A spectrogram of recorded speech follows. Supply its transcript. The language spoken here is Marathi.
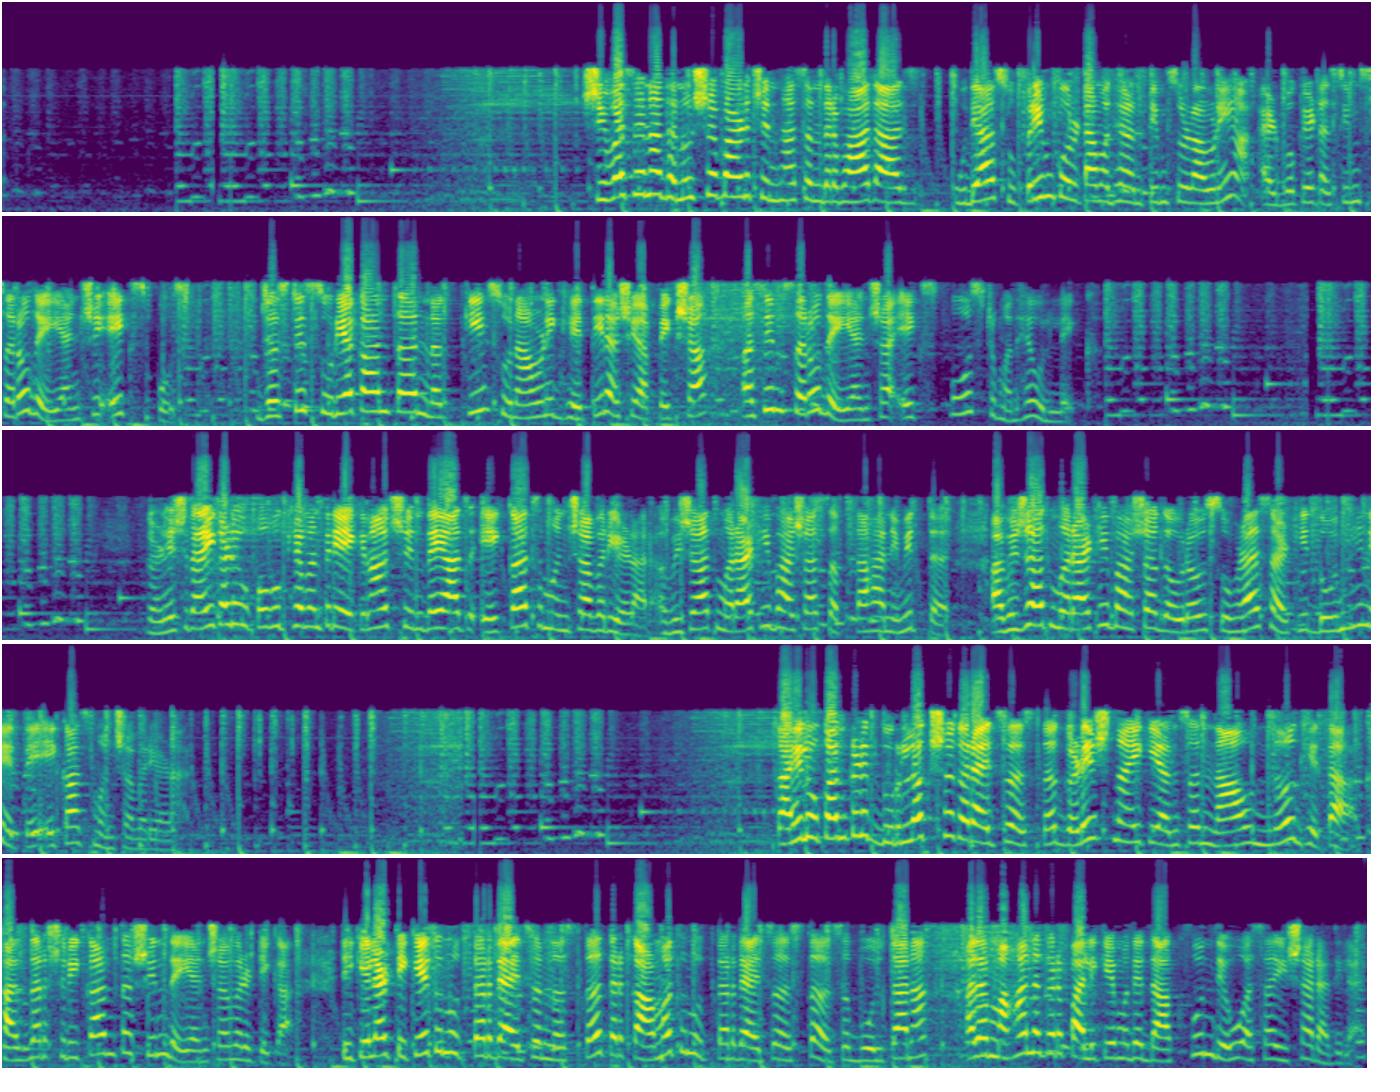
शिवसेना धनुष्यबाण चिन्हासंदर्भात आज उद्या सुप्रीम कोर्टामध्ये अंतिम सुनावणी. अॅडव्होकेट असीम सरोदे यांची एक्स पोस्ट जस्टिस सूर्यकांत नक्की सुनावणी घेतील अशी अपेक्षा असीम सरोदे यांच्या एक्स पोस्टमध्ये उल्लेख. गणेश नाईक आणि उपमुख्यमंत्री एकनाथ शिंदे आज एकाच मंचावर येणार. अभिजात मराठी भाषा सप्ताहानिमित्त अभिजात मराठी भाषा गौरव सोहळ्यासाठी दोन्ही नेते एकाच मंचावर येणार. काही लोकांकडे दुर्लक्ष करायचं असतं. गणेश नाईक यांचं नाव न घेता खासदार श्रीकांत शिंदे यांच्यावर टीका. टीकेला टीकेतून उत्तर द्यायचं नसतं तर कामातून उत्तर द्यायचं असतं असं बोलताना आता महानगरपालिकेमध्ये दाखवून देऊ असा इशारा दिलाय.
